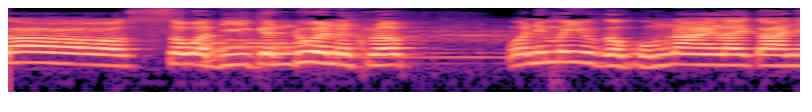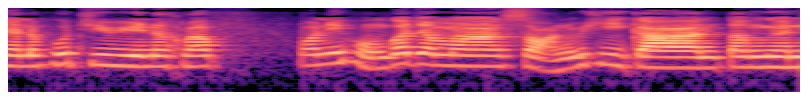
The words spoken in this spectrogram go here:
ก็สวัสดีกันด้วยนะครับ วันนี้มาอยู่กับผมนายรายการยานพุทธทีวีนะครับ วันนี้ผมก็จะมาสอนวิธีการเติมเงิน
